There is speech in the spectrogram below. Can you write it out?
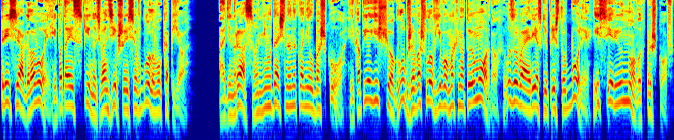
тряся головой и пытаясь скинуть вонзившееся в голову копье. Один раз он неудачно наклонил башку, и копье еще глубже вошло в его мохнатую морду, вызывая резкий приступ боли и серию новых прыжков.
